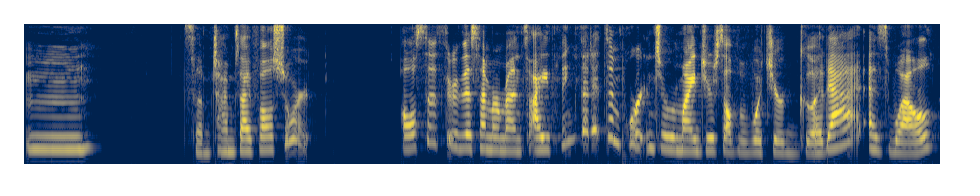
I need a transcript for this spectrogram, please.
mm, sometimes I fall short. Also, through the summer months, I think that it's important to remind yourself of what you're good at as well.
